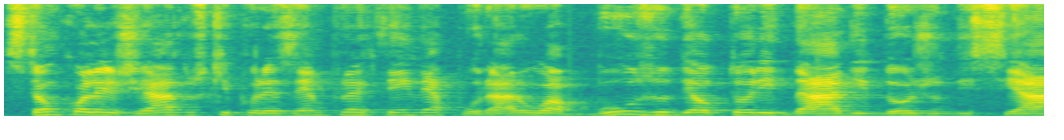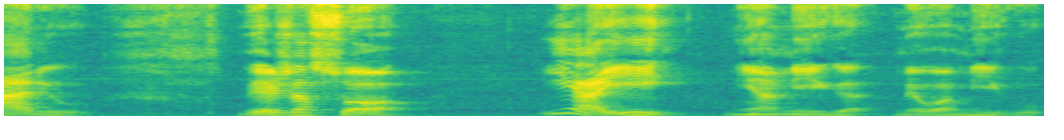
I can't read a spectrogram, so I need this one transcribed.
estão colegiados que, por exemplo, pretendem apurar o abuso de autoridade do judiciário. Veja só. E aí, minha amiga, meu amigo,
